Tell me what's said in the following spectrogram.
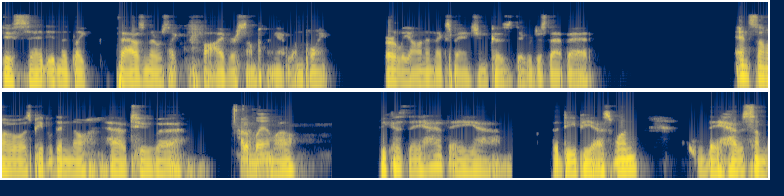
they said in the like thousand there was like five or something at one point early on in the expansion because they were just that bad. And some of it was people didn't know how to uh, How to play them? well because they have a um, the DPS one. They have some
